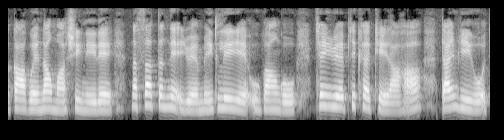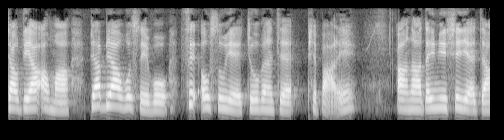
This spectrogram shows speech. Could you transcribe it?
အကာအကွယ်နောက်မှာရှိနေတဲ့22နှစ်အရွယ်မိန်းကလေးရဲ့ဦးခေါင်းကိုချိန်ရွယ်ပစ်ခတ်ခဲ့တာဟာတိုင်းပြည်ကိုအကြောက်တရားအောက်မှာပြပြဝတ်စေဖို့စစ်အုပ်စုရဲ့ကြိုးပမ်းချက်ဖြစ်ပါတယ်။ အာနာသိမ်းပြီး၈ရက်ကြာ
